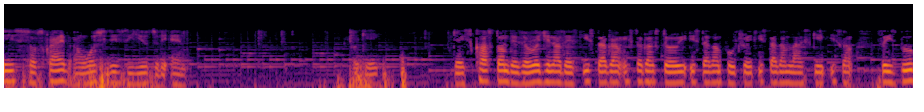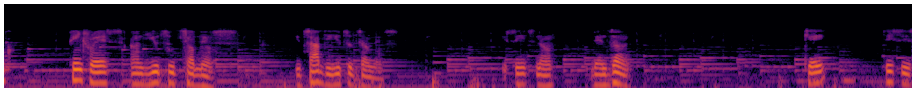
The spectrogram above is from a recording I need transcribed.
please subscribe and watch this video to the end. Okay. There's custom there's original there's instagram instagram story instagram portrait instagram landscape instagram facebook pinterest and youtube thumbnails. You tap the youtube thumbnails. You see it now? Then done. Okay. This is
